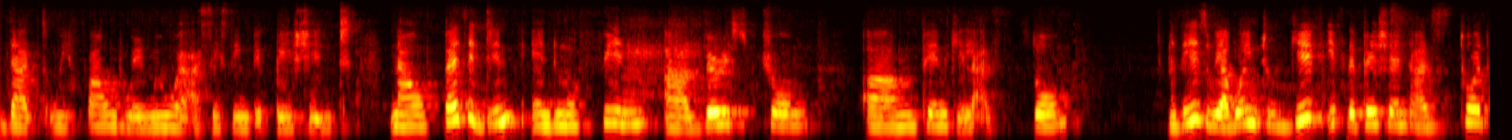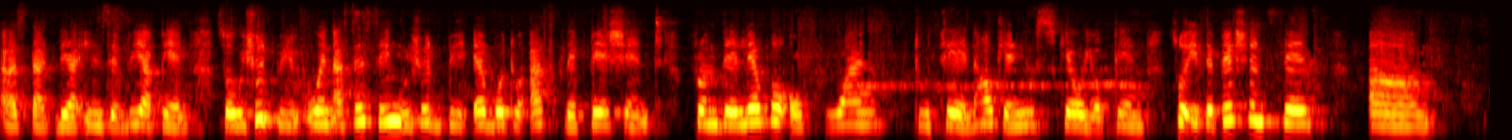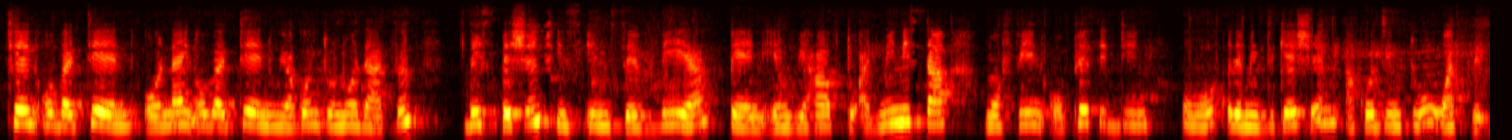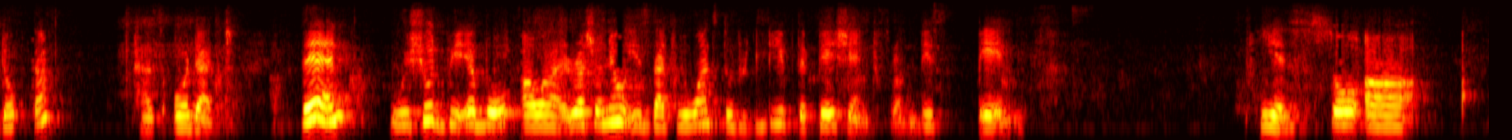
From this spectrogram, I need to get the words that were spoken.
that we found when we were assessing the patient. Now, pethidine and morphine are very strong um, painkillers. So this we are going to give if the patient has told us that they are in severe pain. So we should be, when assessing, we should be able to ask the patient from the level of 1 to 10, how can you scale your pain? So if the patient says um, 10 over 10 or 9 over 10, we are going to know that uh, this patient is in severe pain and we have to administer morphine or pethidine or the medication according to what the doctor has ordered. Then we should be able, our rationale is that we want to relieve the patient from this pain. Yes, so uh,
